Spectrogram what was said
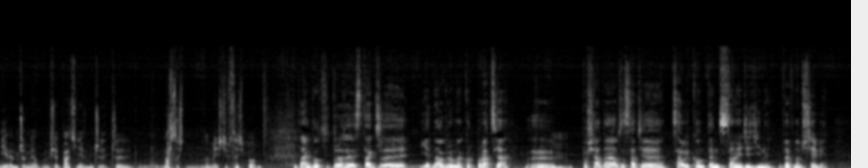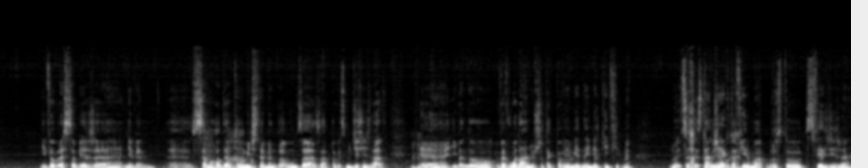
nie wiem, czy miałbym się bać, nie wiem, czy, czy masz coś na myśli, w sensie, bo... No tak, no to trochę jest tak, że jedna ogromna korporacja y, mhm. posiada w zasadzie cały kontent z danej dziedziny wewnątrz siebie. I wyobraź sobie, że nie wiem, e, samochody Aha, autonomiczne no. będą za, za powiedzmy 10 lat mhm. e, i będą we władaniu, że tak powiem, jednej wielkiej firmy. No i co tak, się stanie, się jak powiem. ta firma po prostu stwierdzi, że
